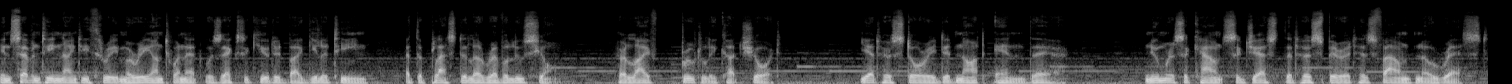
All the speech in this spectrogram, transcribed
In 1793, Marie Antoinette was executed by guillotine at the Place de la Révolution, her life brutally cut short. Yet her story did not end there. Numerous accounts suggest that her spirit has found no rest,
